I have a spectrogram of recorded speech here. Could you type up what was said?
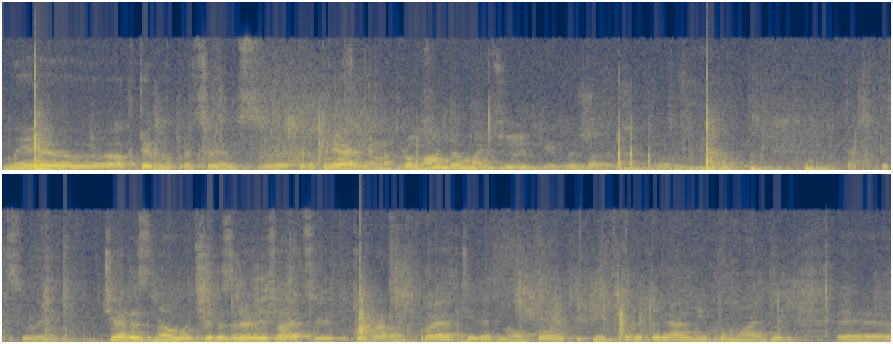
Ми е, активно працюємо з територіальними громадами. Так, працюємо. Через, через реалізацію таких гарних проєктів, як науковий пікнік в територіальній громаді. Е,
